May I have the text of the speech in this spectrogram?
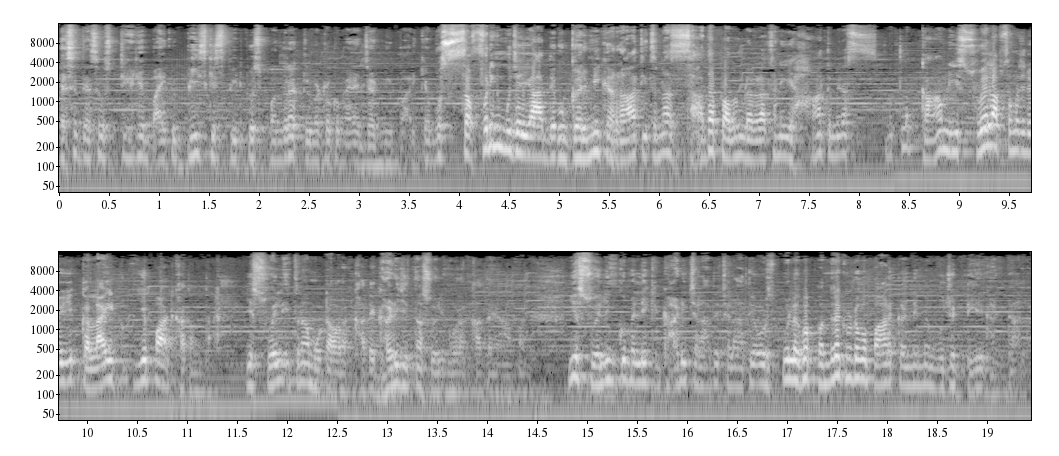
जैसे तैसे उस टेढ़े बाइक पे बीस की स्पीड पे उस पंद्रह किलोमीटर को मैंने जर्नी पार किया। वो सफरिंग मुझे याद है, वो गर्मी का रात इतना ज़्यादा प्रॉब्लम लग रहा था ना, ये हाथ मेरा मतलब काम ये स्वेल आप समझ रहे हो, ये कलाई, ये पार्ट खत्म था। ये स्वेल इतना मोटा हो रखा था, घड़ी जितना स्वेलिंग हो रखा था यहाँ पर। ये स्वेलिंग को मैं लेके गाड़ी चलाते चलाते और उसको लगभग पंद्रह किलोमीटर को पार करने में मुझे डेढ़ घंटा लगा।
